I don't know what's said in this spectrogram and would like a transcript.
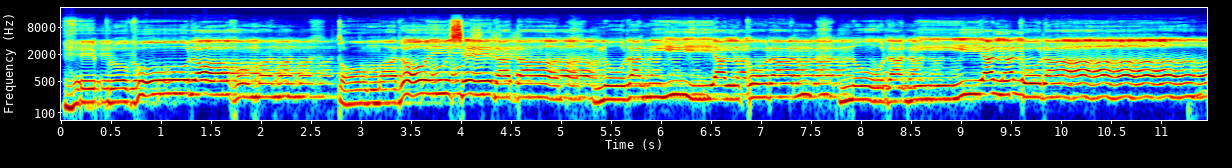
হে প্রভু, রহমান, তোমার সেরা দান, নুরানি আল কোরআন, নুরানি আল কোরআন।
